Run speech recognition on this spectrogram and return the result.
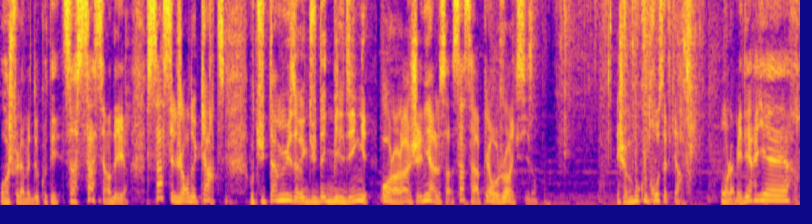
Oh, je vais la mettre de côté. Ça, ça, c'est un délire. Ça, c'est le genre de carte où tu t'amuses avec du deck building. Oh là là, génial ça. Ça, ça va plaire aux joueurs X6. Hein. Et j'aime beaucoup trop cette carte. On la met derrière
